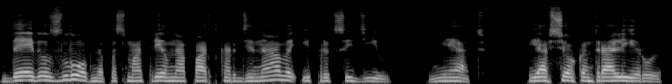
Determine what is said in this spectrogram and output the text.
Дэвил злобно посмотрел на парт кардинала и процедил. — Нет, я все контролирую.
